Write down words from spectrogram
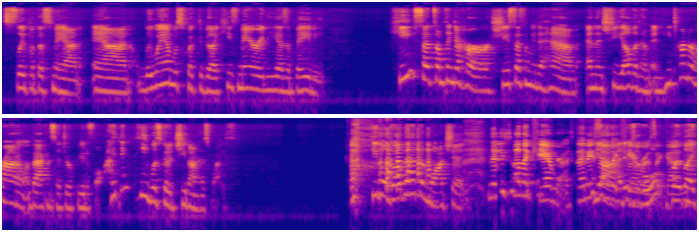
sleep with this man, and Luann was quick to be like, he's married, he has a baby. He said something to her, she said something to him, and then she yelled at him, and he turned around and went back and said, You're beautiful. I think he was going to cheat on his wife. People go back and watch it. then he saw the cameras. Then he Yeah, saw the and it was cameras like, again. but, like,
